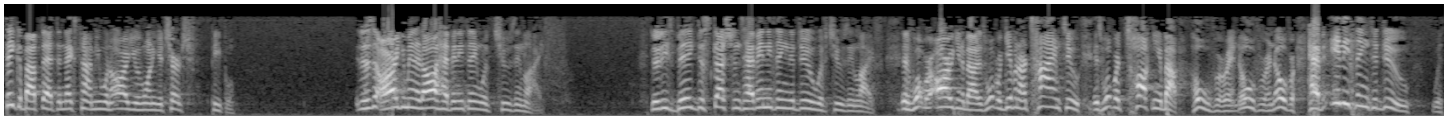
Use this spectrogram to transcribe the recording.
Think about that the next time you want to argue with one of your church people. Does the argument at all have anything with choosing life? Do these big discussions have anything to do with choosing life? Is what we're arguing about, is what we're giving our time to, is what we're talking about over and over and over, have anything to do with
